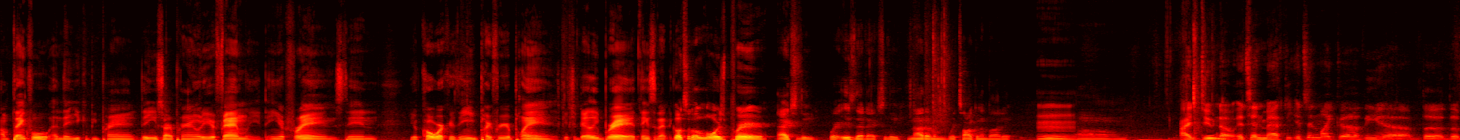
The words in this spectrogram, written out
I'm thankful, and then you can be praying. Then you start praying with your family, then your friends, then your coworkers. Then you pray for your plans, get your daily bread, things of that. Go to the Lord's prayer. Actually, where is that? Actually, now that I'm, we're talking about it. Mm, Um, I do know. It's in Matthew. It's in like uh, the uh, the the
